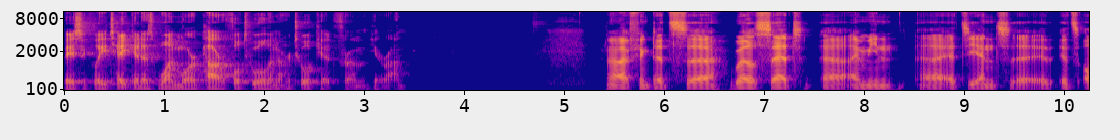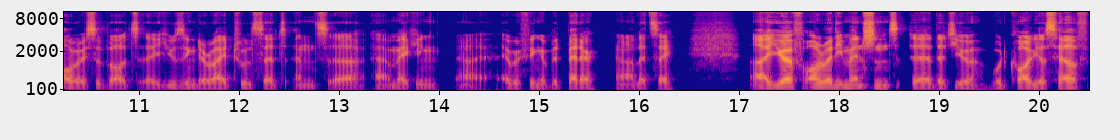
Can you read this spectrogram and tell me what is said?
basically take it as one more powerful tool in our toolkit from here on. I think that's uh, well said. Uh, I mean, uh, at the end, uh, it's always about uh, using the right tool set and uh, making everything a bit better, let's say. you have already mentioned that you would call yourself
